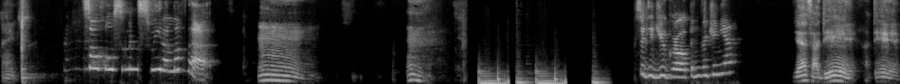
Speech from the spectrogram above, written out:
thanks. so wholesome and sweet. I love that. Mm. Mm. So did you grow up in Virginia? Yes, I did. I did.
